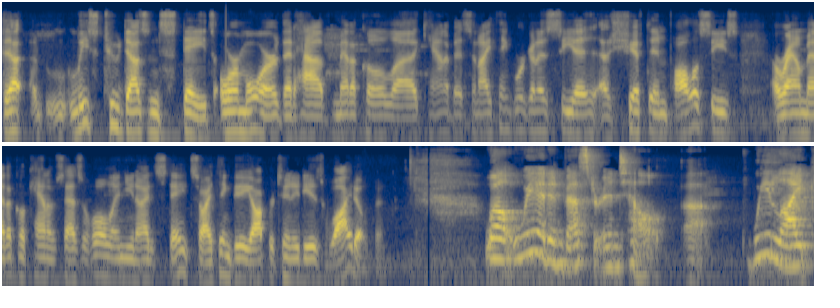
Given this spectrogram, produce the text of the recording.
de- at least two dozen states or more that have medical uh, cannabis, and I think we're going to see a, a, shift in policies around medical cannabis as a whole in the United States. So I think the opportunity is wide open. Well, we at Investor Intel uh, we like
